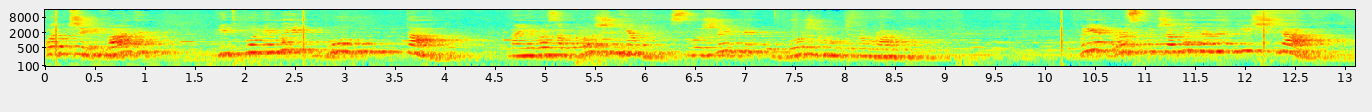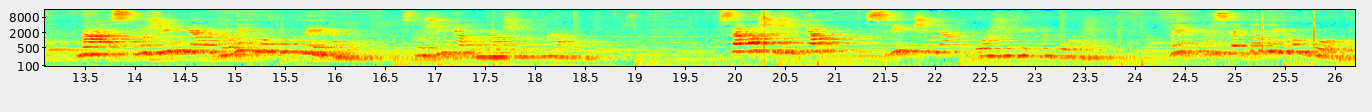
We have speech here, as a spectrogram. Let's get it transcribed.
отче Іване, відповіли Богу так на його запрошення служити у Божому винограді. Ви розпочали нелегкий шлях на служіння великого покликання, служіння у нашому храмі. Все ваше життя свідчення Божої любові. Ви присвятили його Богу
